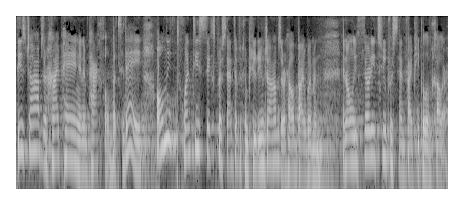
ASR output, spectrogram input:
These jobs are high paying and impactful, but today, only 26% of computing jobs are held by women, and only 32% by people of color.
